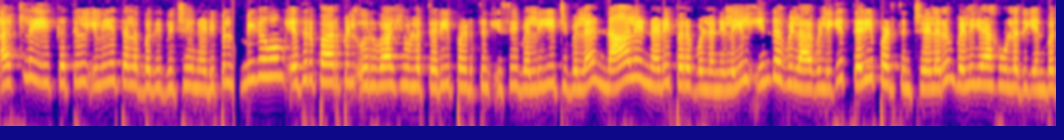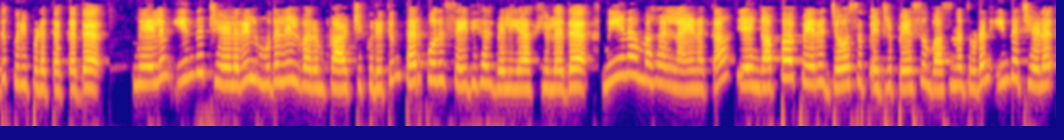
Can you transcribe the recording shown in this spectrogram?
அட்லி இயக்கத்தில் இளைய தளபதி விஜய் நடிப்பில் மிகவும் எதிர்பார்ப்பில் உருவாகியுள்ள திரைப்படத்தின் இசை வெளியீட்டு விழா நாளை நடைபெறவுள்ள நிலையில் இந்த விழாவிலேயே திரைப்படத்தின் ட்ரெய்லரும் வெளியாக உள்ளது என்பது குறிப்பிடத்தக்கது. மேலும் இந்த ட்ரெய்லரில் முதலில் வரும் காட்சி குறித்தும் தற்போது செய்திகள் வெளியாகியுள்ளது. மீனா மகள் நயனக்கா எங்க அப்பா பேரு ஜோசப் என்று பேசும் வசனத்துடன் இந்த ட்ரெய்லர்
